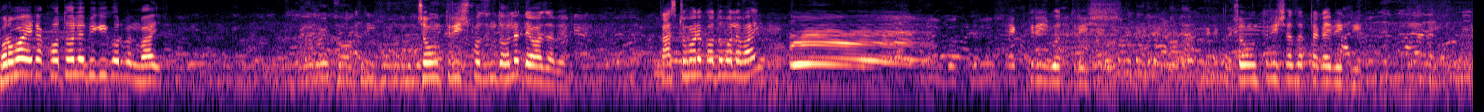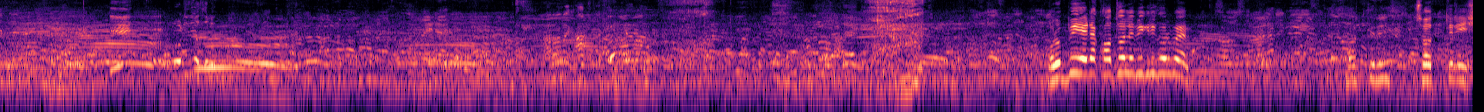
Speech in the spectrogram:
বড় ভাই, এটা কত হলে বিক্রি করবেন ভাই? চৌত্রিশ পর্যন্ত হলে দেওয়া যাবে। কাস্টমারে কত বলে ভাই? একত্রিশ বত্রিশ। চৌত্রিশ হাজার টাকায় বিক্রি। মুরব্বী এটা কত হলে বিক্রি করবেন? ছত্রিশ। ছত্রিশ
